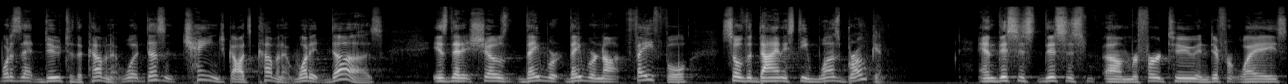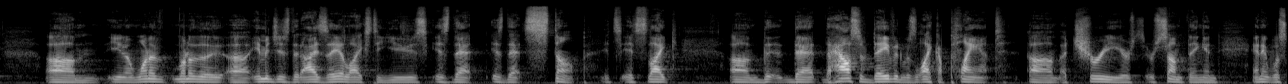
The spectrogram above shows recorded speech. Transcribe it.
what does that do to the covenant? Well, it doesn't change God's covenant. What it does is that it shows they were they were not faithful so the dynasty was broken. And this is, this is um, referred to in different ways. Um, you know, one of, one of the uh, images that Isaiah likes to use is that, is that stump. It's, it's like um, the, that the house of David was like a plant, um, a tree or, or something, and, and it was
